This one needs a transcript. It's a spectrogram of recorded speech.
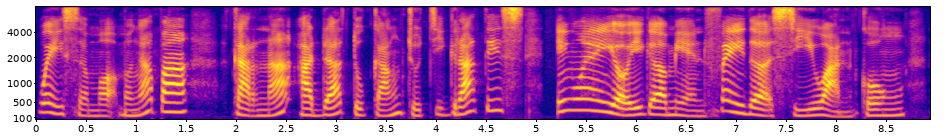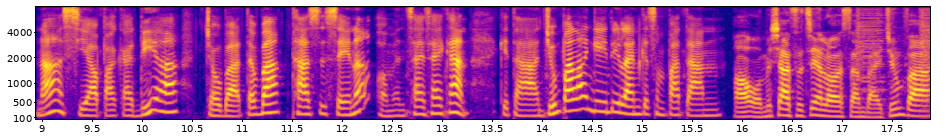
为什么？Mengapa? Karena ada tukang cuci gratis 因为有一个免费的洗碗工，那 siapakah dia? Coba tebak 他是谁呢？我们猜猜看。Kita jumpa lagi di lain kesempatan。好，我们下次见喽，三百 jumpa。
